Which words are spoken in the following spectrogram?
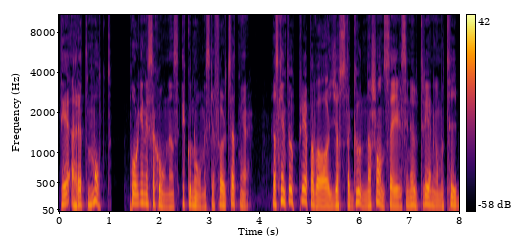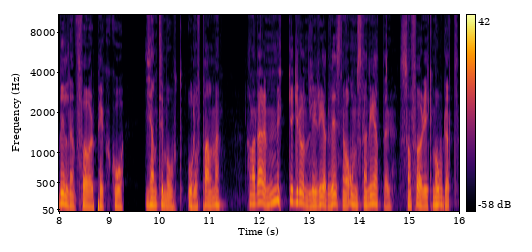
Det är ett mått på organisationens ekonomiska förutsättningar. Jag ska inte upprepa vad Gösta Gunnarsson säger i sin utredning om motivbilden för PKK gentemot Olof Palme. Han har där en mycket grundlig redovisning av omständigheter som föregick mordet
